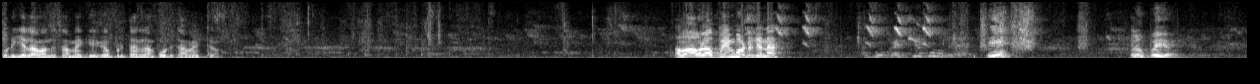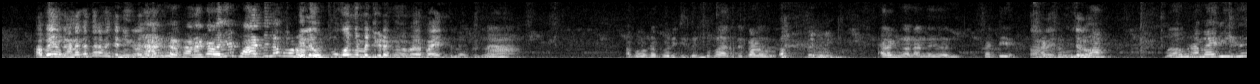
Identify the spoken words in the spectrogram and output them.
பொடியெல்லாம் வந்து சமைக்க இப்படித்தான் நான் போட்டு சமைப்பேன் ஆமா அவ்வளோ உப்பையும் போட்டுட்டேண்ணா. ஏ? என்ன உப்பையோ அப்பையும் கணக்கத்தானே வச்சுனீங்களா கணக்கா வச்சு பார்த்துல இல்ல உப்பு கொஞ்சம் வச்சு கிடக்குங்க பயத்தில். அப்போ உண்டை பிடிச்சி திண்டு பார்த்துட்டு கழுவு. அதுங்க நான் கட்டி. வேகுற மாதிரி இது.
